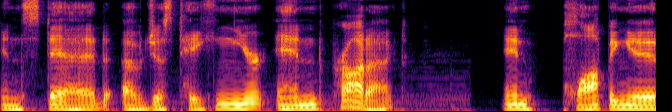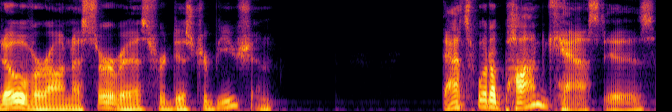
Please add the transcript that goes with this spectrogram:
instead of just taking your end product and plopping it over on a service for distribution. That's what a podcast is.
